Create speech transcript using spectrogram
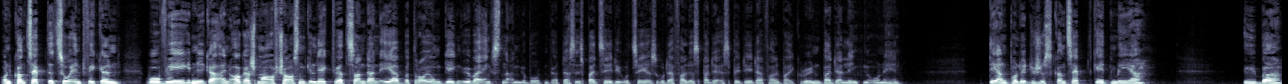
und Konzepte zu entwickeln, wo weniger ein Engagement auf Chancen gelegt wird, sondern eher Betreuung gegenüber Ängsten angeboten wird. Das ist bei CDU, CSU der Fall, ist bei der SPD der Fall, bei Grünen, bei der Linken ohnehin. Deren politisches Konzept geht mehr über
